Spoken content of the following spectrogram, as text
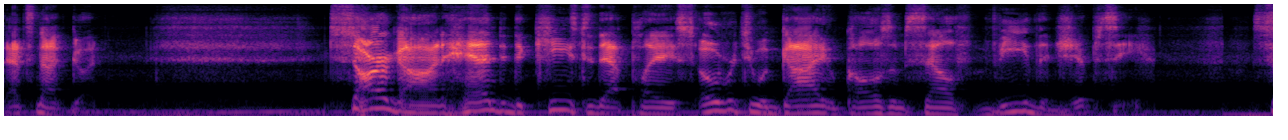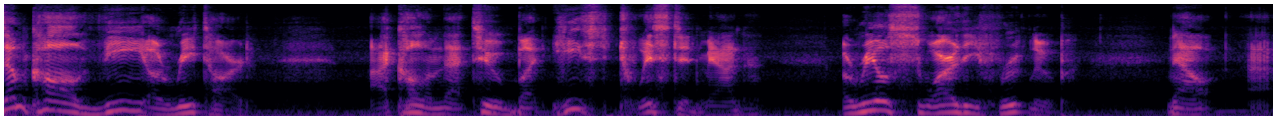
that's not good. Sargon handed the keys to that place over to a guy who calls himself V the Gypsy. Some call V a retard. I call him that too, but he's twisted, man. A real swarthy Fruit Loop. Now, uh,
